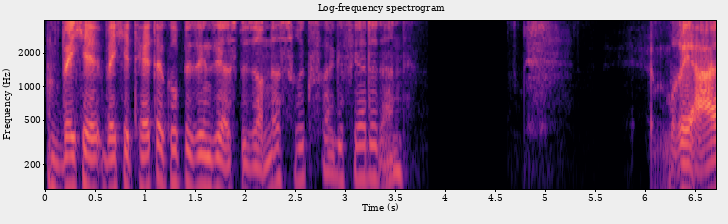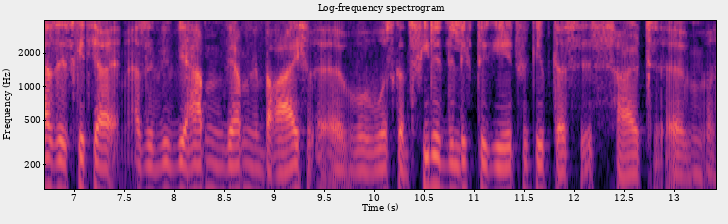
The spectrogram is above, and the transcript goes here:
Und welche, welche Tätergruppe sehen Sie als besonders rückfallgefährdet an? real, also es geht ja, also wir, wir haben wir haben einen Bereich, äh, wo, wo es ganz viele Delikte geht, gibt. Das ist halt ähm,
